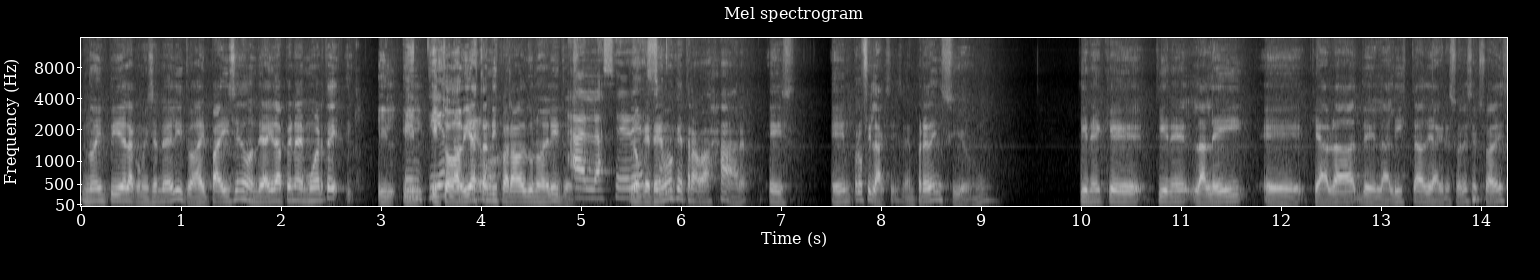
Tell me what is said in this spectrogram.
no, impide la comisión de delitos. Hay países donde hay la pena de muerte y, todavía están disparados algunos delitos. Lo que tenemos que trabajar es en profilaxis, en prevención. Tiene, que, tiene la ley eh, que habla de la lista de agresores sexuales,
